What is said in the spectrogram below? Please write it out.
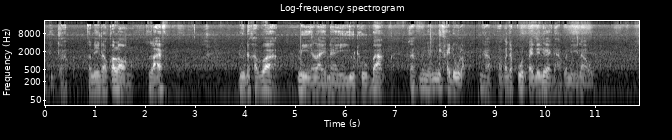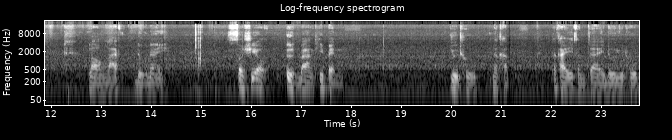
วัสดีครับ ตอนนี้เราก็ลองไลฟ์ดูนะครับว่ามีอะไรใน YouTube บ้างนะครับมันยังไม่มีใครดูหรอกนะครับ เราก็จะพูดไปเรื่อยๆนะครับ วันนี้เราลองไลฟ์ดูในโซเชียลอื่นบ้างที่เป็น YouTube นะครับ ถ้าใครสนใจดู YouTube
